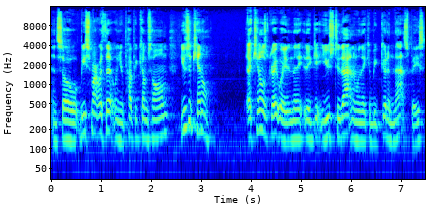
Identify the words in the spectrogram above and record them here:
And so be smart with it. When your puppy comes home, use a kennel. A kennel is a great way, and they, they get used to that. And when they can be good in that space,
